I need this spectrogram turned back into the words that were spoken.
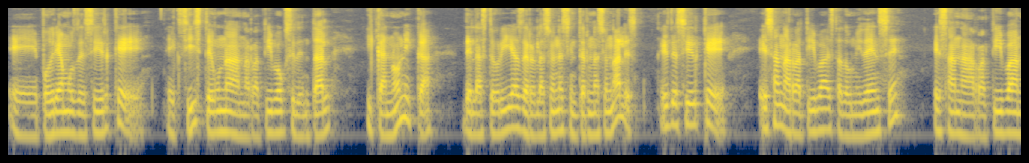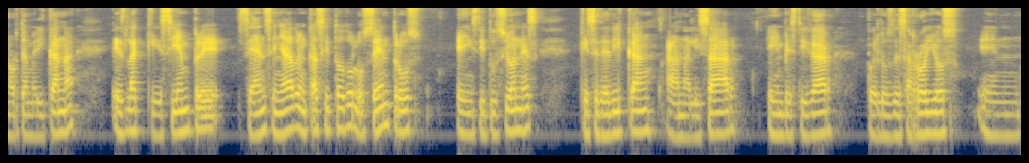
Eh, podríamos decir que existe una narrativa occidental y canónica de las teorías de relaciones internacionales, es decir, que esa narrativa estadounidense esa narrativa norteamericana es la que siempre se ha enseñado en casi todos los centros e instituciones que se dedican a analizar e investigar pues, los desarrollos en,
